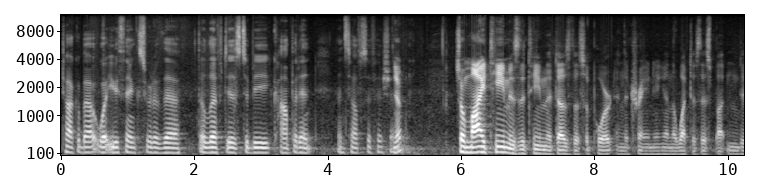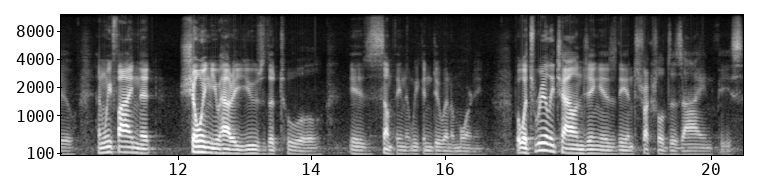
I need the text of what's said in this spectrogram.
talk about what you think sort of the, the lift is to be competent and self-sufficient? Yep. So my team is the team that does the support and the training and the what does this button do. And we find that showing you how to use the tool is something that we can do in a morning. But what's really challenging is the instructional design piece.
